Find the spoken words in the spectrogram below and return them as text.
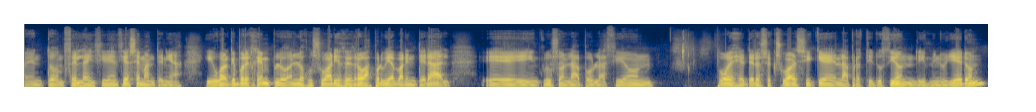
entonces la incidencia se mantenía. Igual que, por ejemplo, en los usuarios de drogas por vía parenteral, e incluso en la población pues heterosexual sí que en la prostitución disminuyeron,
